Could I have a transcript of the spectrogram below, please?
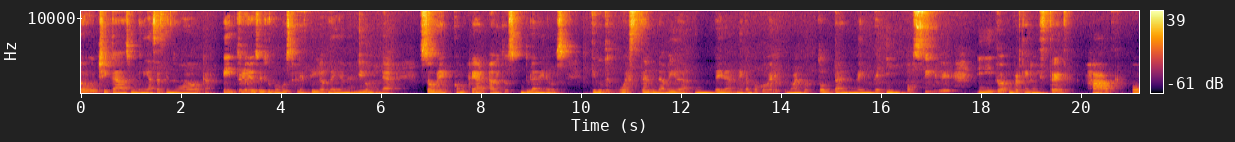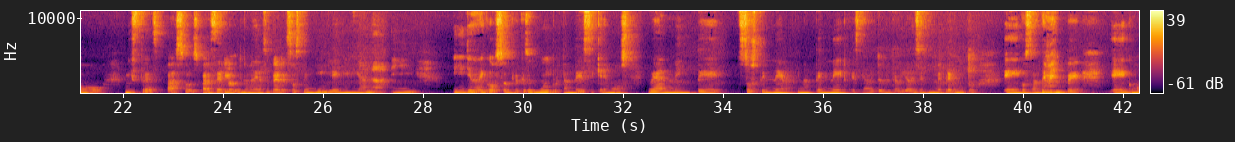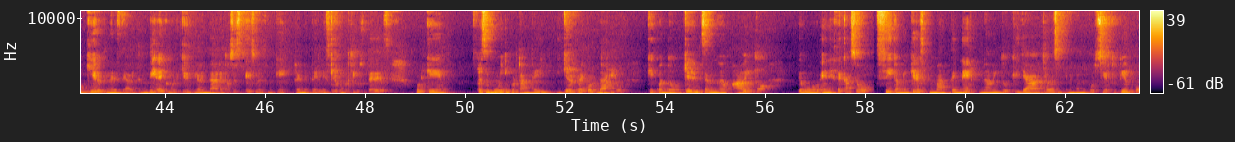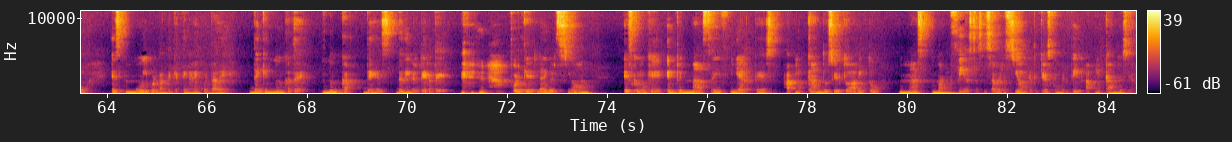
Hello chicas, bienvenidas a este nuevo capítulo. Yo soy su host al estilo Diana y hoy vamos a hablar sobre cómo crear hábitos duraderos que no te cuesten la vida entera ni tampoco verlos como algo totalmente imposible. Y te voy a compartir mis tres hacks o mis tres pasos para hacerlo de una manera súper sostenible, liviana y y llena de gozo. Creo que eso es muy importante si queremos realmente sostener y mantener este hábito en nuestra vida. A veces me pregunto eh, constantemente eh, cómo quiero tener este hábito en mi vida y cómo lo quiero implementar. Entonces eso es lo que realmente les quiero compartir a ustedes porque es muy importante y, y quiero recordarlo que cuando quieres empezar un nuevo hábito, o en este caso, si también quieres mantener un hábito que ya llevas implementando por cierto tiempo, es muy importante que tengas en cuenta de, de que nunca te nunca dejes de divertirte. Porque la diversión es como que entre más te diviertes aplicando cierto hábito, más manifiestas esa versión que te quieres convertir aplicando ese hábito.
